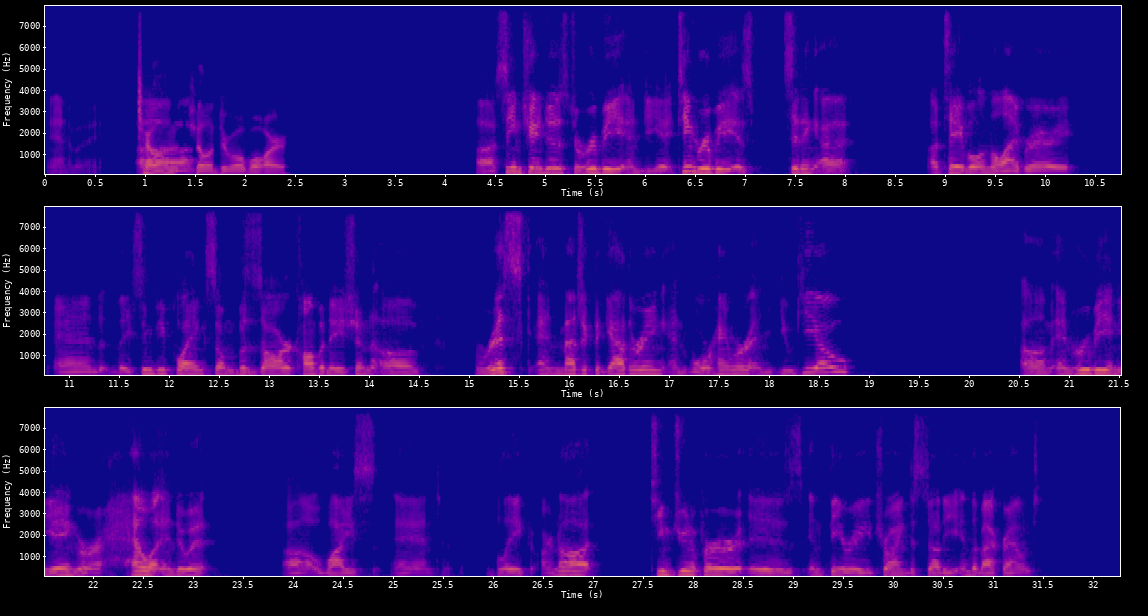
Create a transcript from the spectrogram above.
Anime. Children, uh, children do a war. Uh, scene changes to Ruby and DA. Team Ruby is sitting at a table in the library, and they seem to be playing some bizarre combination of Risk and Magic the Gathering and Warhammer and Yu Gi Oh! Um, and Ruby and Yang are hella into it. Uh, Weiss and Blake are not. Team Juniper is, in theory, trying to study in the background.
